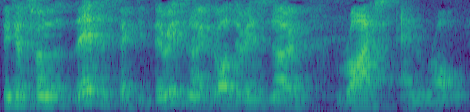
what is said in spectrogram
Because from their perspective, there is no God, there is no right and wrong.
